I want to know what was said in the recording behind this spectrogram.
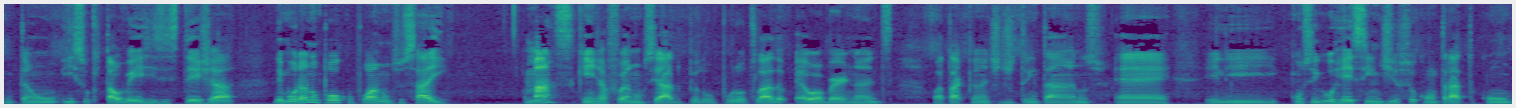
então isso que talvez esteja demorando um pouco para o anúncio sair, mas quem já foi anunciado pelo por outro lado é o Albert Hernandes, o atacante de 30 anos. É, ele conseguiu rescindir seu contrato com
